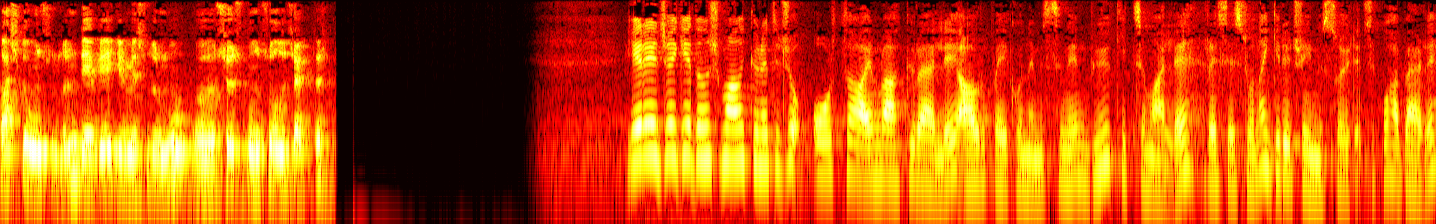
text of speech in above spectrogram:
başka unsurların devreye girmesi durumu söz konusu olacaktır. YRCG Danışmanlık Yönetici Ortağı Emrah Gürelli Avrupa ekonomisinin büyük ihtimalle resesyona gireceğini söyledi. Bu haberle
